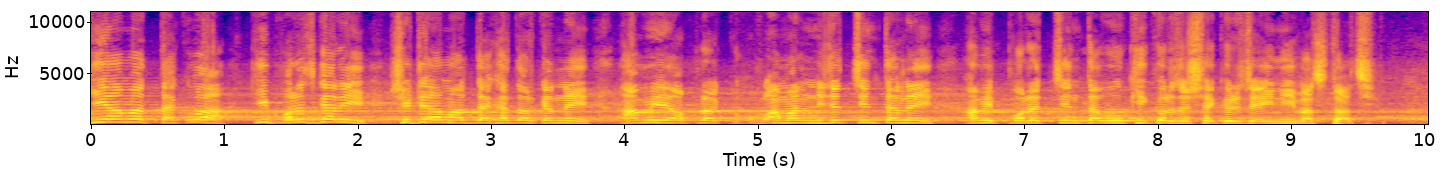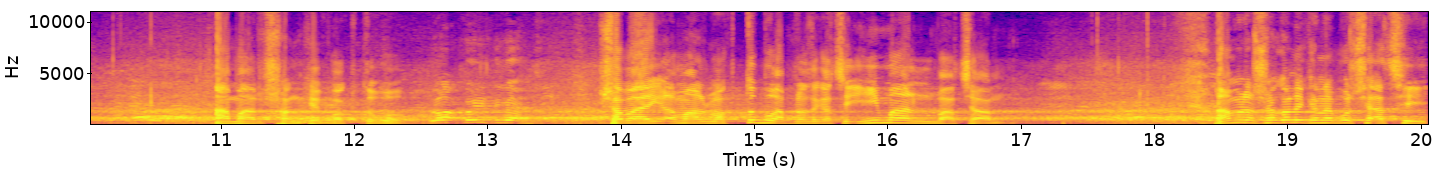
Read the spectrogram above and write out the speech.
কি আমার তাকুয়া কি পরেশগারি? সেটা আমার দেখা দরকার নেই। আমি আপনার আমার নিজের চিন্তা নেই। আমি পরের চিন্তা ও কী করেছে সে করেছে এই নিয়ে ব্যস্ত আছি। আমার সংক্ষেপ বক্তব্য। সবাই আমার বক্তব্য আপনাদের কাছে ইমান বাঁচান। আমরা সকলে এখানে বসে আছি।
